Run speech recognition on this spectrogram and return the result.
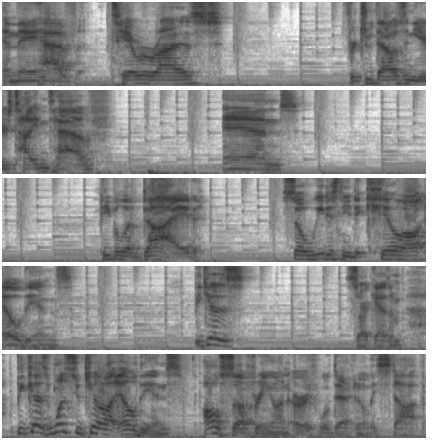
and they have terrorized for 2,000 years. Titans have, and people have died. So we just need to kill all Eldians. Because sarcasm. Because once you kill all Eldians, all suffering on Earth will definitely stop.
